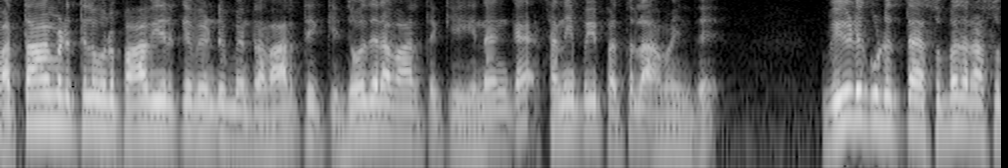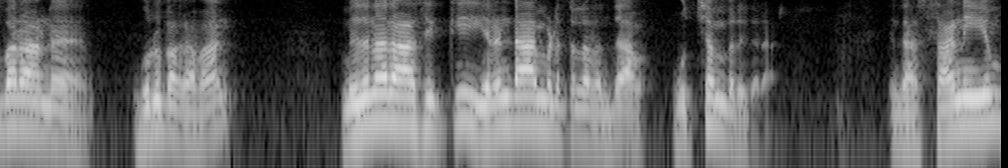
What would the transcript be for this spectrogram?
பத்தாம் இடத்தில் ஒரு பாவி இருக்க வேண்டும் என்ற வார்த்தைக்கு ஜோதிட வார்த்தைக்கு இணங்க சனி போய் பத்தில் அமைந்து வீடு கொடுத்த சுபதரா சுபரான குரு பகவான் மிதுன ராசிக்கு இரண்டாம் இடத்துல வந்து உச்சம் பெறுகிறார். இந்த சனியும்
